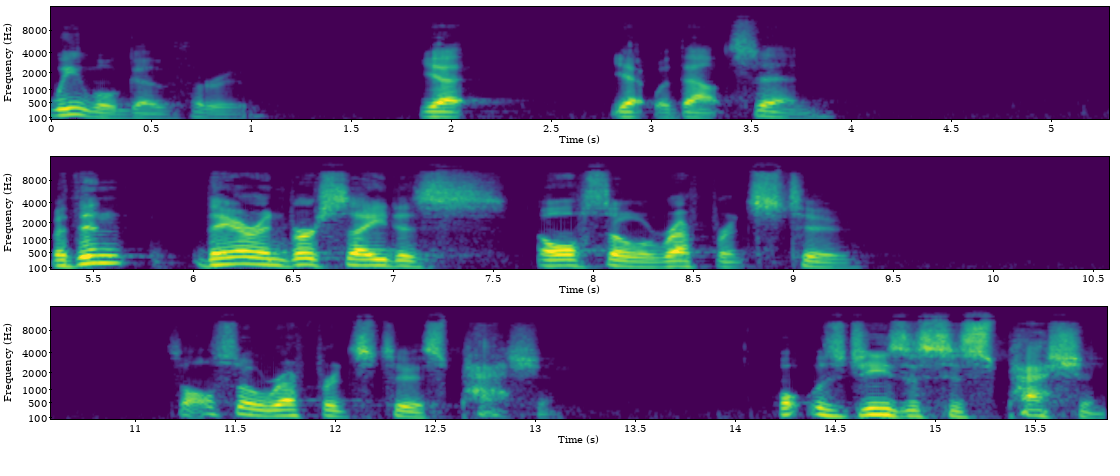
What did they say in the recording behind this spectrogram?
we will go through. Yet, yet without sin. But then, there in verse 8 is also a reference to. It's also a reference to his passion. What was Jesus' passion?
